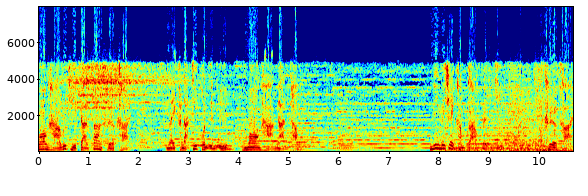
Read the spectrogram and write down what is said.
มองหาวิธีการสร้างเครือข่าย ในขณะที่คนอื่นๆ มองหางานทำนี่ไม่ใช่คำกล่าวเกินจริงเครือข่าย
